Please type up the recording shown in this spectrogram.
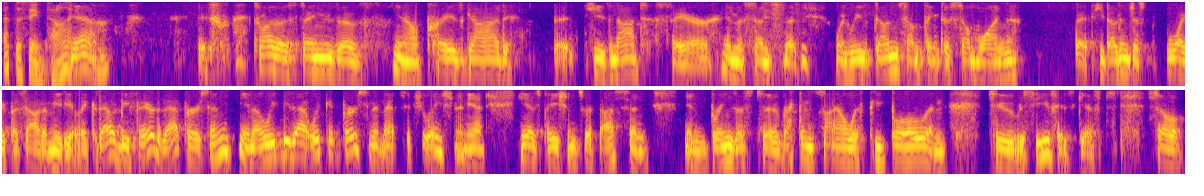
at the same time. Yeah. It's, it's one of those things of, you know, praise God that he's not fair in the sense that when we've done something to someone that he doesn't just wipe us out immediately because that would be fair to that person you know we'd be that wicked person in that situation and yet he has patience with us and and brings us to reconcile with people and to receive his gifts so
